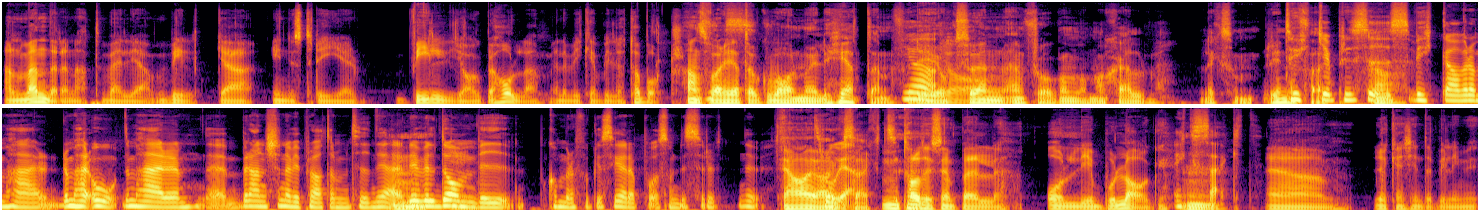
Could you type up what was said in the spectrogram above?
användaren att välja vilka industrier vill jag behålla eller vilka vill jag ta bort. Ansvarighet och valmöjligheten. För Ja. det är också Ja. en, en fråga om vad man själv liksom brinner Tycker för. precis vilka av de här, de här, oh, de här eh, branscherna vi pratade om tidigare, Mm, det är väl de mm. vi kommer att fokusera på som det ser ut nu. Ja, ja tror jag. exakt. Men ta till exempel oljebolag. Exakt. Eh, Jag kanske inte vill in-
